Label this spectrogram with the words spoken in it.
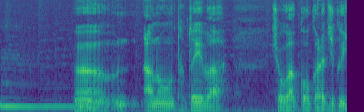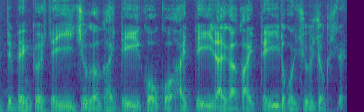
うん。あの例えば小学校から塾行って勉強していい中学入っていい高校入っていい大学入っていいとこに就職して。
